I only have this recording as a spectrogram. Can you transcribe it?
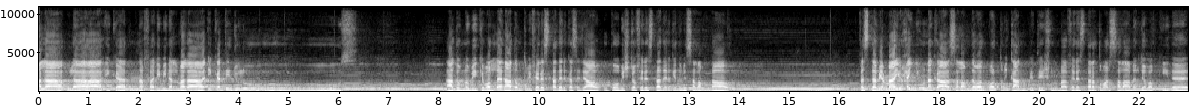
আলা উলাইকা নাফারি মিনাল মালাইকাতি জুলুস আদম নবীকে বললেন, আদম, তুমি ফেরেস্তাদের কাছে যাও, উপবিষ্ট ফেরেস্তাদেরকে তুমি সালাম দাও। সালাম দেওয়ার পর তুমি কান পেতে শুনবা ফেরেস তারা তোমার সালামের জবাব কি দেয়?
